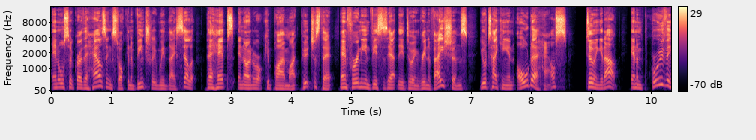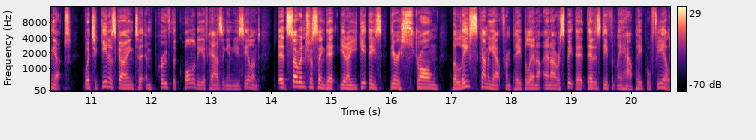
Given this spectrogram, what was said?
and also grow the housing stock. And eventually, when they sell it, perhaps an owner occupier might purchase that. And for any investors out there doing renovations, you're taking an older house, doing it up, and improving it, which again is going to improve the quality of housing in New Zealand. It's so interesting that you know you get these very strong beliefs coming out from people, and and I respect that. That is definitely how people feel.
